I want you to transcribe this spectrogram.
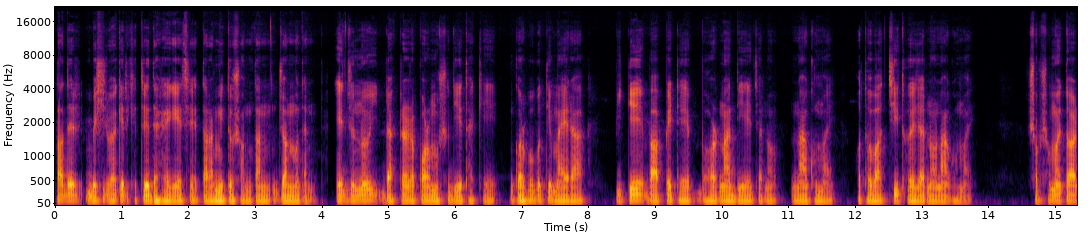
তাদের বেশিরভাগের ক্ষেত্রে দেখা গিয়েছে তারা মৃত সন্তান জন্ম দেন। এর জন্যই ডাক্তাররা পরামর্শ দিয়ে থাকে, গর্ভবতী মায়েরা পিঠে বা পেটে ভর না দিয়ে যেন না ঘুমায় অথবা চিত হয়ে যেন না ঘুমায়। সবসময় তো আর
